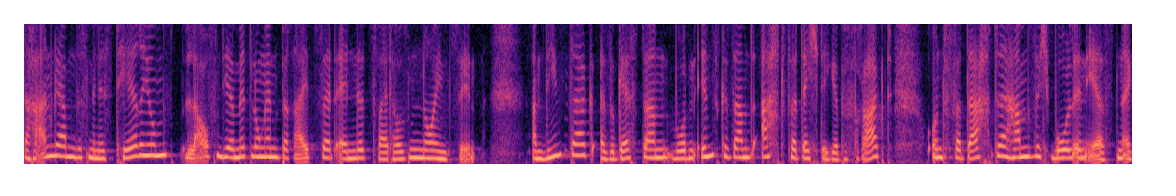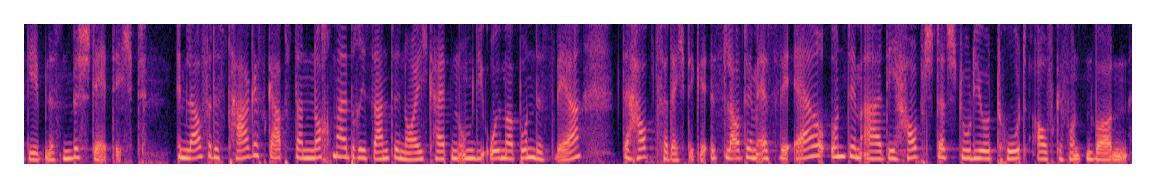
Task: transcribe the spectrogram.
Nach Angaben des Ministeriums laufen die Ermittlungen bereits seit Ende 2019. Am Dienstag, also gestern, wurden insgesamt acht Verdächtige befragt und Verdachte haben sich wohl in ersten Ergebnissen bestätigt. Im Laufe des Tages gab es dann nochmal brisante Neuigkeiten um die Ulmer Bundeswehr. Der Hauptverdächtige ist laut dem SWR und dem ARD Hauptstadtstudio tot aufgefunden worden.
